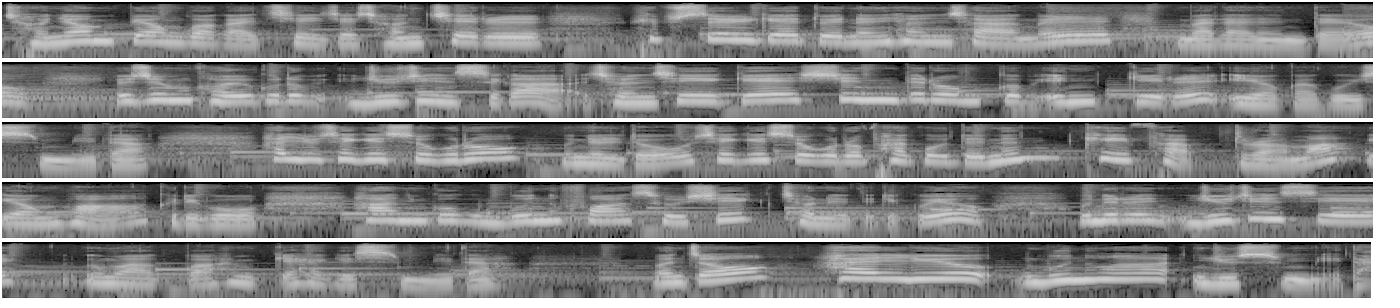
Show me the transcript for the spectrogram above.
전염병과 같이 이제 전체를 휩쓸게 되는 현상을 말하는데요. 요즘 걸그룹 뉴진스가 전 세계 신드롬급 인기를 이어가고 있습니다. 한류 세계 속으로 오늘도 세계 속으로 파고드는 케이팝 드라마, 영화 그리고 한국 문화 소식 전해드리고요. 오늘은 뉴진스의 음악과 함께 하겠습니다. 먼저 한류 문화 뉴스입니다.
